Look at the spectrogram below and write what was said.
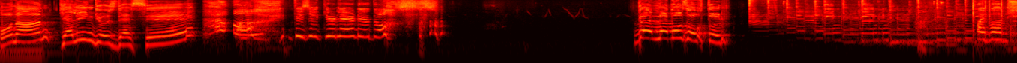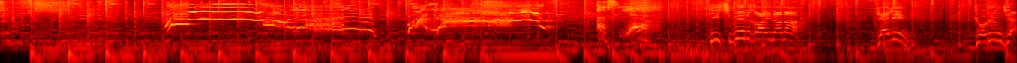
Konağın gelin gözdesi. Teşekkürler Nedo. Bella Bozok'tur. Ay bu bir şey. Hiçbir kaynana, gelin, görümce,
